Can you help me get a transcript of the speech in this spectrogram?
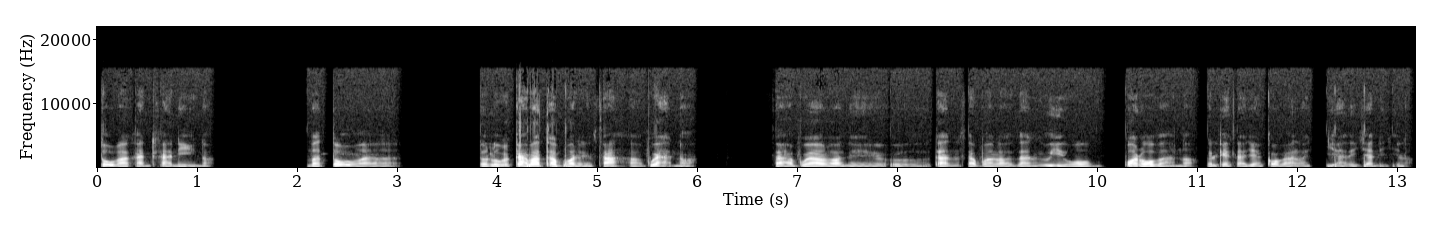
โตมากขันขานี้เนาะมาโตมาลดลงกับการว่าถ้าบอลเนี่ยสาบวาเนาะสาบวาเราเนี่ยเออตันสาบวาเราตันวิโอพอโรบ้าเนาะกัเรียนสาจะก่อการเราอย่าที่จะนี่เนาะ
